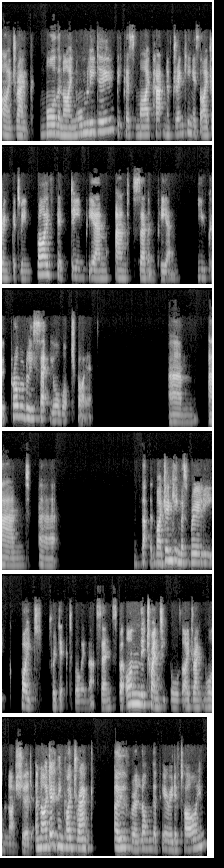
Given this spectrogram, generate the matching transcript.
I drank more than I normally do because my pattern of drinking is I drink between 5:15 p.m. and 7 p.m. You could probably set your watch by it. Um, and uh, that my drinking was really quite predictable in that sense. But on the 24th, I drank more than I should. And I don't think I drank over a longer period of time,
